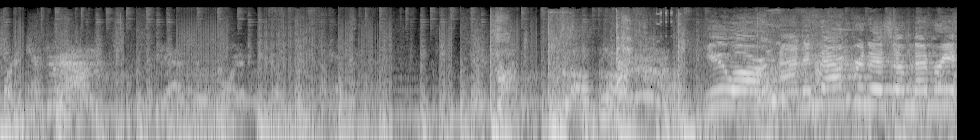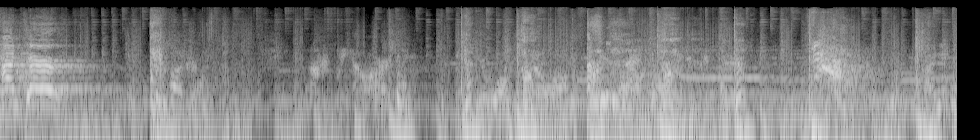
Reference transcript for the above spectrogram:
What did you do? Yes, you're going to feel Blow, blow. You are an anachronism, Memory Hunter! Won't show up. Is all you can do? I need to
